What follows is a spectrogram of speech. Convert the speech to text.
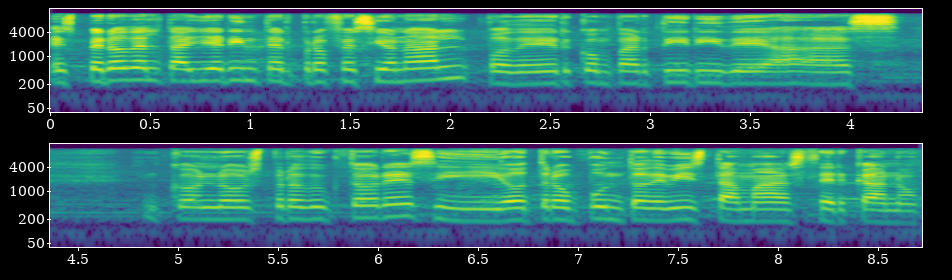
Espero del taller interprofesional poder compartir ideas con los productores y otro punto de vista más cercano.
